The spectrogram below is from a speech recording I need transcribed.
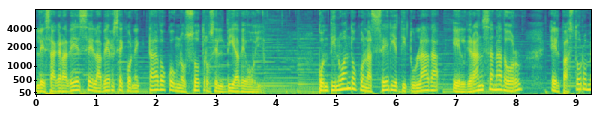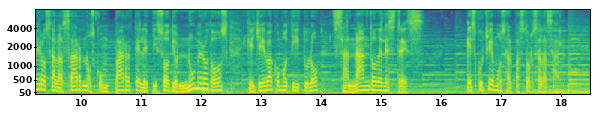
les agradece el haberse conectado con nosotros el día de hoy. Continuando con la serie titulada El Gran Sanador, el pastor Homero Salazar nos comparte el episodio número 2 que lleva como título Sanando del Estrés. Escuchemos al pastor Salazar.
